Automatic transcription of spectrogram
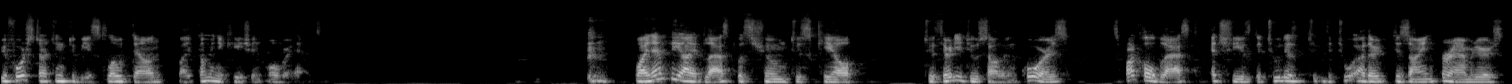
before starting to be slowed down by communication overhead. While MPI BLAST was shown to scale to 32,000 cores, SparkLeBLAST achieves the two, the two other design parameters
